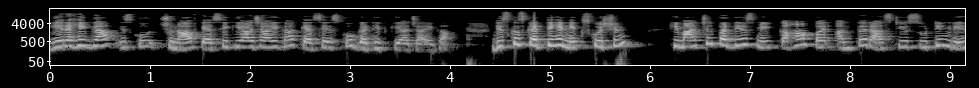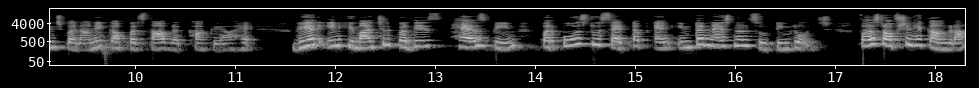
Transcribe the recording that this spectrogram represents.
ये रहेगा, इसको चुनाव कैसे किया जाएगा, कैसे इसको गठित किया जाएगा। डिस्कस करते हैं नेक्स्ट क्वेश्चन। हिमाचल प्रदेश में कहाँ पर अंतरराष्ट्रीय शूटिंग रेंज बनाने का प्रस्ताव रखा गया है? In Himachal Pradesh has been proposed to set up an international shooting range. First option है कांगड़ा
